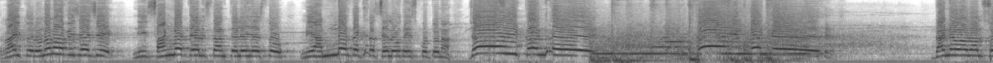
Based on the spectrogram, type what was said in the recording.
రైతు రుణమాఫీ చేసి నీ సంగతి తెలుస్తాను తెలియజేస్తూ మీ అందరి దగ్గర సెలవు తీసుకుంటున్నా. జై కాంగ్రెస్! జై కాంగ్రెస్! ధన్యవాదాలు సో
